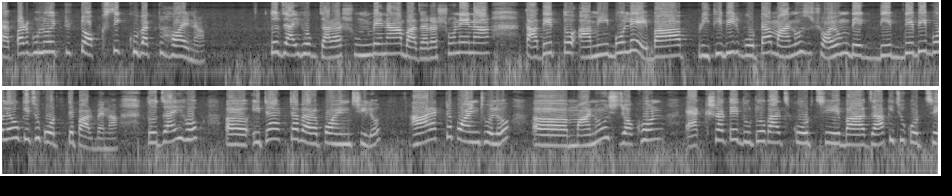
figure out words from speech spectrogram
ব্যাপারগুলো একটু টক্সিক খুব একটা হয় না। তো যাই হোক, যারা শুনবে না বা যারা শোনে না, তাদের তো আমি বলে বা পৃথিবীর গোটা মানুষ স্বয়ং দেব, দেবদেবী বলেও কিছু করতে পারবে না। তো যাই হোক এটা একটা পয়েন্ট ছিল। আর একটা পয়েন্ট হলো মানুষ যখন একসাথে দুটো কাজ করছে বা যা কিছু করছে,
